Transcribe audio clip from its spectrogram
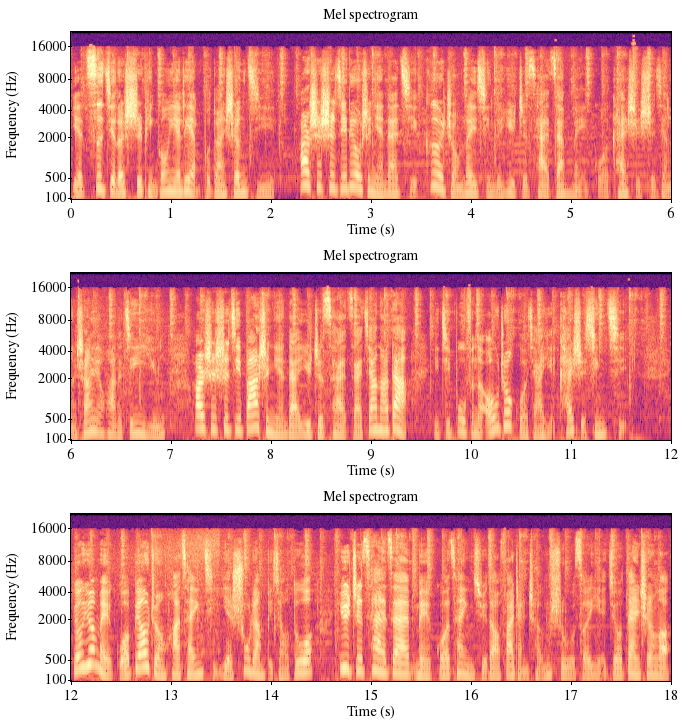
也刺激了食品供应链不断升级。二十世纪六十年代起，各种类型的预制菜在美国开始实现了商业化的经营。二十世纪八十年代，预制菜在加拿大以及部分的欧洲国家也开始兴起。由于美国标准化餐饮企业数量比较多，预制菜在美国餐饮渠道发展成熟，所以也就诞生了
